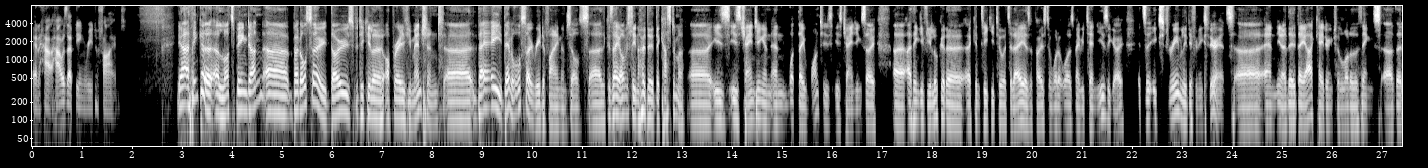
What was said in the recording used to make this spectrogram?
and how, how is that being redefined? Yeah, I think a, a lot's being done, uh, but also those particular operators you mentioned, uh, they they're also redefining themselves uh, because they obviously know the the customer uh, is is changing and, and what they want is is changing. So uh, I think if you look at a, a Contiki tour today as opposed to what it was maybe ten years ago, it's an extremely different experience, and you know they they are catering to a lot of the things that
